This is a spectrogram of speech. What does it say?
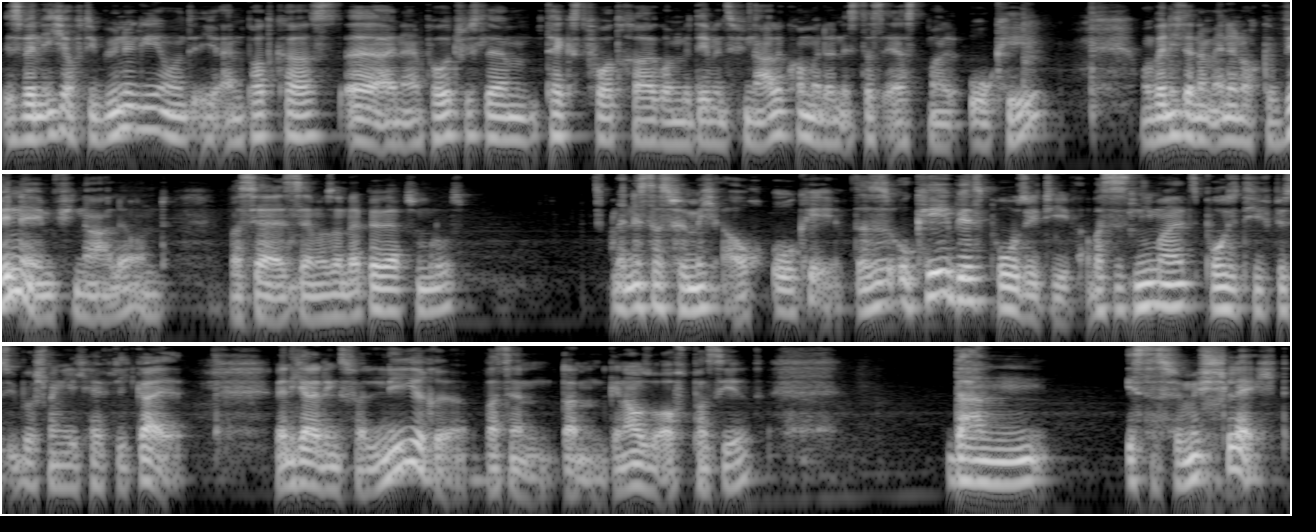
ist, wenn ich auf die Bühne gehe und ich einen Podcast, äh, einen, einen Poetry Slam Text vortrage und mit dem ins Finale komme, dann ist das erstmal okay. Und wenn ich dann am Ende noch gewinne im Finale, und was ja ist ja immer so ein Wettbewerbsmodus, dann ist das für mich auch okay. Das ist okay bis positiv, aber es ist niemals positiv bis überschwänglich heftig geil. Wenn ich allerdings verliere, was ja dann genauso oft passiert, dann ist das für mich schlecht.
